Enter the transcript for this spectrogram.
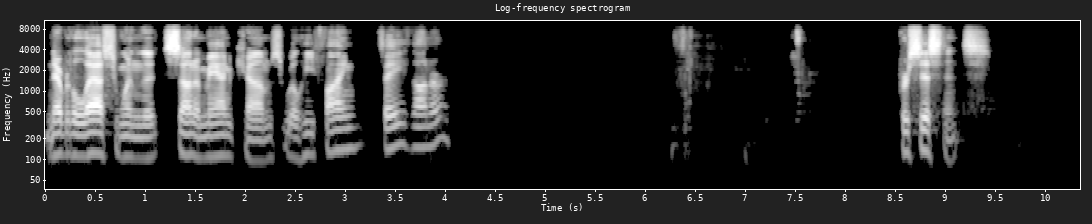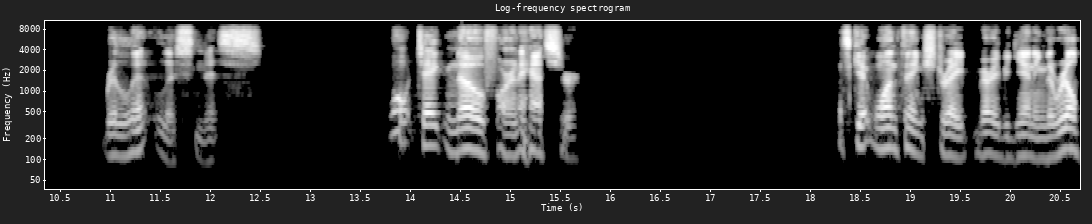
Nevertheless, when the Son of Man comes, will he find faith on earth? Persistence, relentlessness, won't take no for an answer. Let's get one thing straight, very beginning. The real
